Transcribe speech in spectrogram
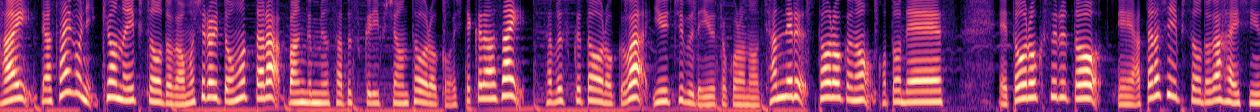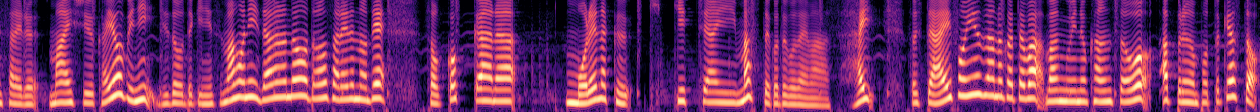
はい。では最後に今日のエピソードが面白いと思ったら番組のサブスクリプション登録をしてください。サブスク登録は YouTube でいうところのチャンネル登録のことです、え登録すると、えー、新しいエピソードが配信される。毎週火曜日に自動的にスマホにダウンロードされるのでそこから漏れなく聞けちゃいますということでございます。はい。そして iPhone ユーザーの方は番組の感想を Apple のポッドキャスト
